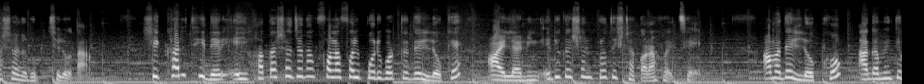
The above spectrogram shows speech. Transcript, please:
আশানুরূপ ছিল না। শিক্ষার্থীদের এই হতাশাজনক ফলাফল পরিবর্তনের লক্ষ্যে আই লার্নিং এডুকেশন প্রতিষ্ঠা করা হয়েছে। আমাদের লক্ষ্য আগামীতে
